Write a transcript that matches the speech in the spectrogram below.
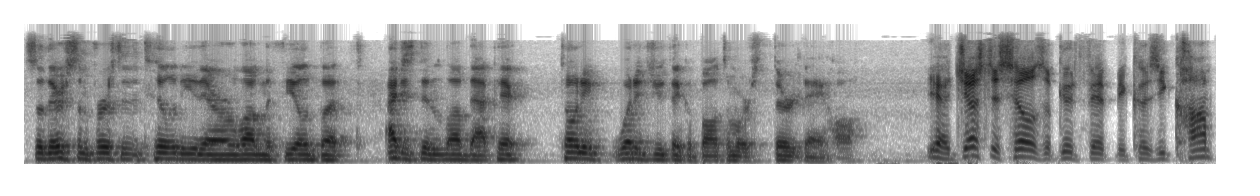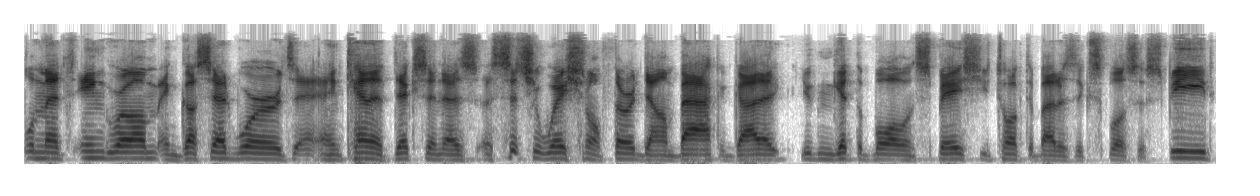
so there's some versatility there along the field, but I just didn't love that pick. Tony, what did you think of Baltimore's third day haul? Yeah, Justice Hill is a good fit because he complements Ingram and Gus Edwards and Kenneth Dixon as a situational third down back, a guy that you can get the ball in space. You talked about his explosive speed.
